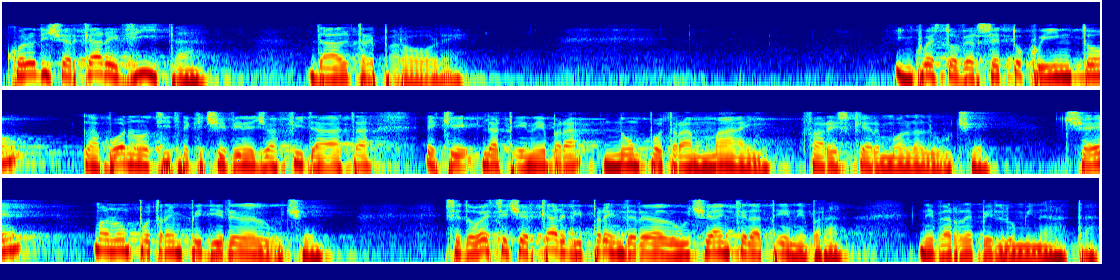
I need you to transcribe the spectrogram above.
quello di cercare vita da altre parole. In questo versetto quinto la buona notizia che ci viene già affidata è che la tenebra non potrà mai fare schermo alla luce. C'è, ma non potrà impedire la luce. Se dovesse cercare di prendere la luce, anche la tenebra ne verrebbe illuminata.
